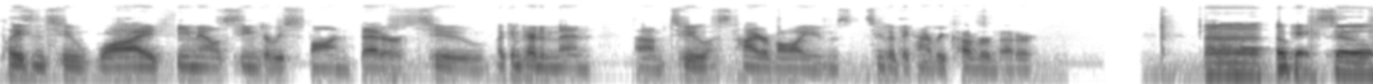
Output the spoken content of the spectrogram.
plays into why females seem to respond better to, like compared to men, um, to higher volumes? It seems like they kind of recover better. Uh, okay, so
